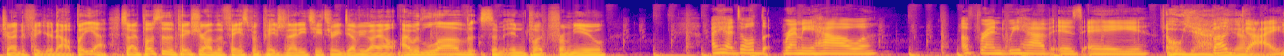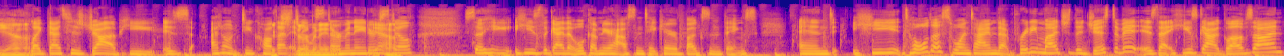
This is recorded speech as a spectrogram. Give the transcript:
trying to figure it out. But yeah, so I posted the picture on the Facebook page, 923 WIL. I would love some input from you. I had told Remy how a friend we have is a Oh, yeah. bug yeah, guy. Yeah. Like that's his job. He is I don't do you call that an Exterminator? exterminator Yeah. still? So he he's the guy that will come to your house and take care of bugs and things. And he told us one time that pretty much the gist of it is that he's got gloves on,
